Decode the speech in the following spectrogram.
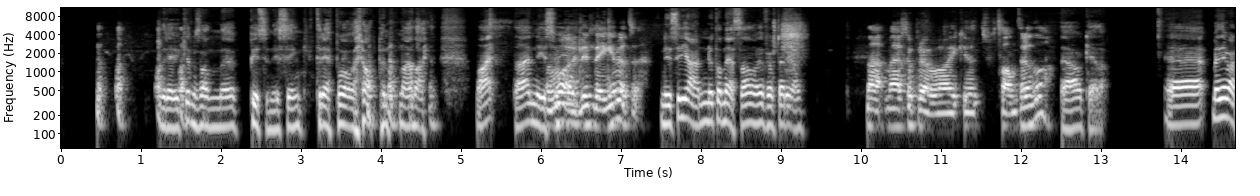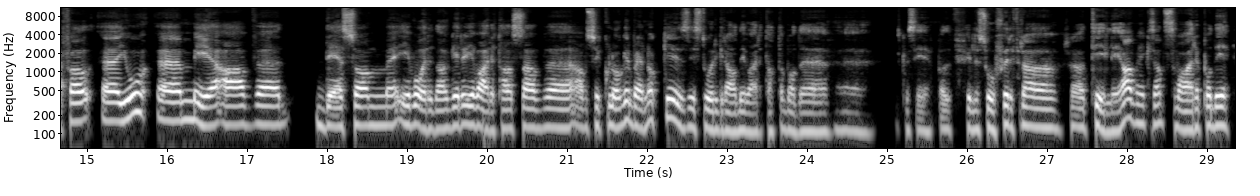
Jeg drev ikke med sånn uh, pyssenyssing. Tre på rapen. Nei, nei. Nei, der Det varer nyser, litt lenger, vet du. nyser hjernen ut av nesa når vi først er i gang. Nei, men jeg skal prøve å ikke ta den tredje, da. Ja, ok, da. Eh, men i hvert fall, eh, jo, eh, mye av eh, det som i våre dager ivaretas av, eh, av psykologer, ble nok i, i stor grad ivaretatt av både, eh, si, både filosofer fra, fra tidlig av. sant? Svaret på de,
